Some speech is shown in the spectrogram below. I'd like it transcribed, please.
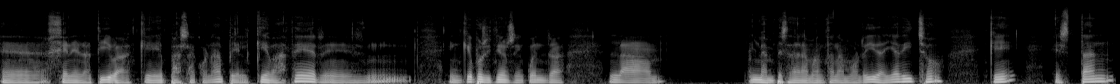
eh, generativa. ¿Qué pasa con Apple? ¿Qué va a hacer? ¿En qué posición se encuentra la, la empresa de la manzana mordida? Y ha dicho que están,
